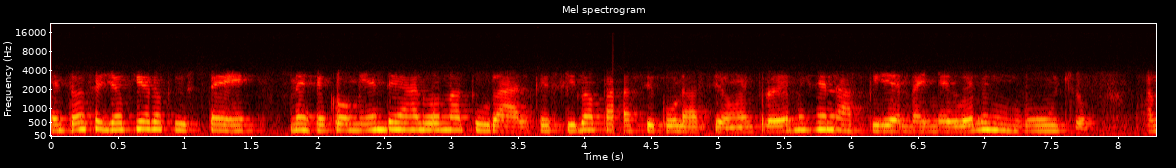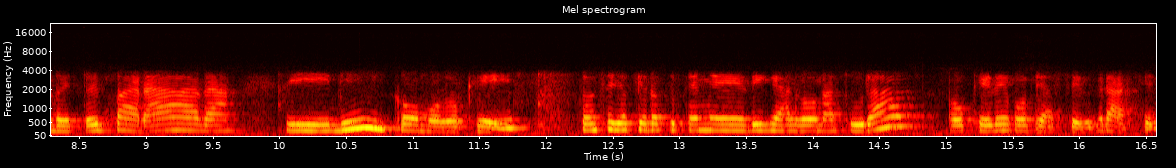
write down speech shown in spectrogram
Entonces yo quiero que usted me recomiende algo natural que sirva para la circulación. El problema es en la pierna y me duelen mucho cuando estoy parada y bien incómodo que es. Entonces yo quiero que usted me diga algo natural o qué debo de hacer. Gracias.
